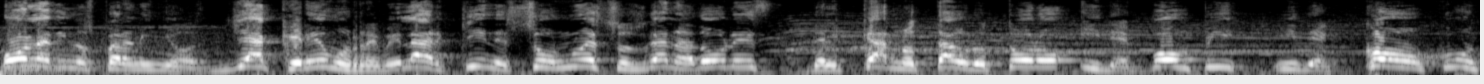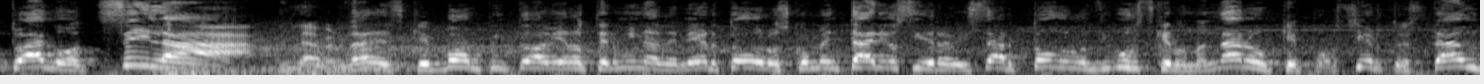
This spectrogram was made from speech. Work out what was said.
Hola dinos para niños, ya queremos revelar quiénes son nuestros ganadores del Carnotauro Toro y de Bumpy y de Kong junto a Godzilla. La verdad es que Bumpy todavía no termina de leer todos los comentarios y revisar todos los dibujos que nos mandaron, que por cierto están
